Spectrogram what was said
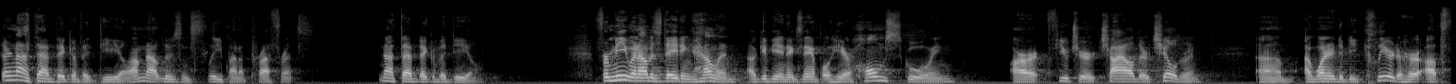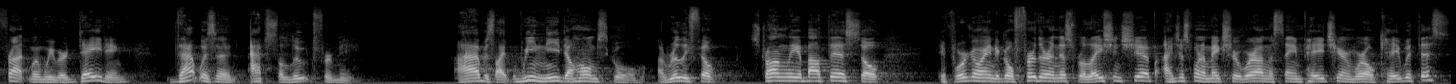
They're not that big of a deal. I'm not losing sleep on a preference. Not that big of a deal. For me, when I was dating Helen, I'll give you an example here homeschooling our future child or children um, I wanted to be clear to her up front when we were dating, that was an absolute for me. I was like, we need to homeschool. I really feel strongly about this. So if we're going to go further in this relationship, I just want to make sure we're on the same page here and we're okay with this.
